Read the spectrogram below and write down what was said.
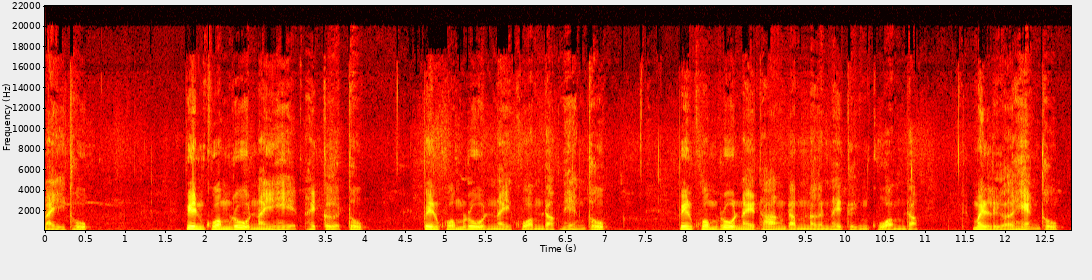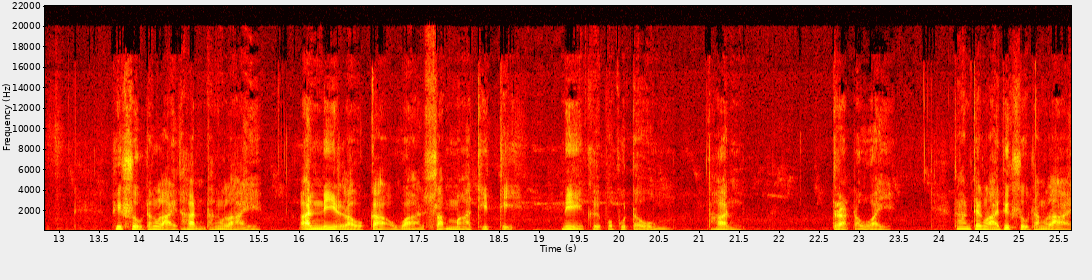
ในทุกข์ เป็นความรู้ในเหตุให้เกิดทุกข์ เป็นความรู้ในความดับแห่งทุกข์ เป็นความรู้ในทางดำเนินให้ถึงความดับ ไม่เหลือแห่งทุกข์ ภิกษุทั้งหลายท่านทั้งหลาย อันนี้เรากล่าวว่าสัมมาทิฏฐิ นี่คือพระพุทธองค์ท่านตรัสเอาไว้ ท่านทั้งหลายภิกษุทั้งหลาย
